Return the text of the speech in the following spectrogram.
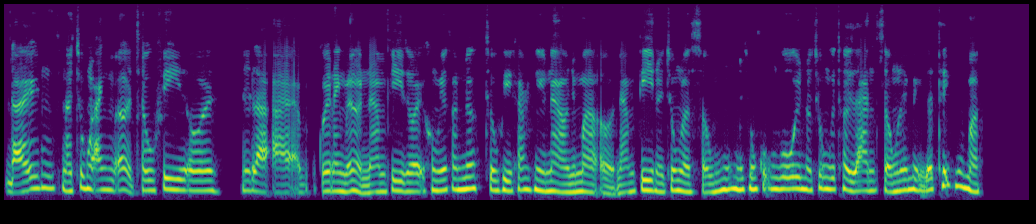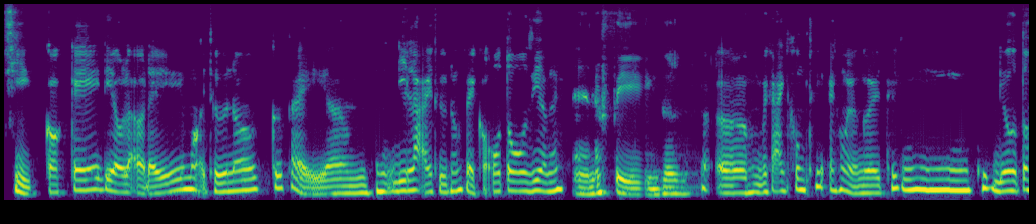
đấy nói chung là anh mới ở châu Phi thôi nên là à quên anh mới ở Nam Phi thôi không biết các nước châu Phi khác như nào nhưng mà ở Nam Phi nói chung là sống nói chung cũng vui nói chung cái thời gian sống đấy mình rất thích nhưng mà chỉ có cái điều là ở đấy mọi thứ nó cứ phải um, đi lại thứ nó phải có ô tô riêng ấy. À nó phiền hơn. Ờ với cả anh không thích anh không phải là người thích thích đi ô tô.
